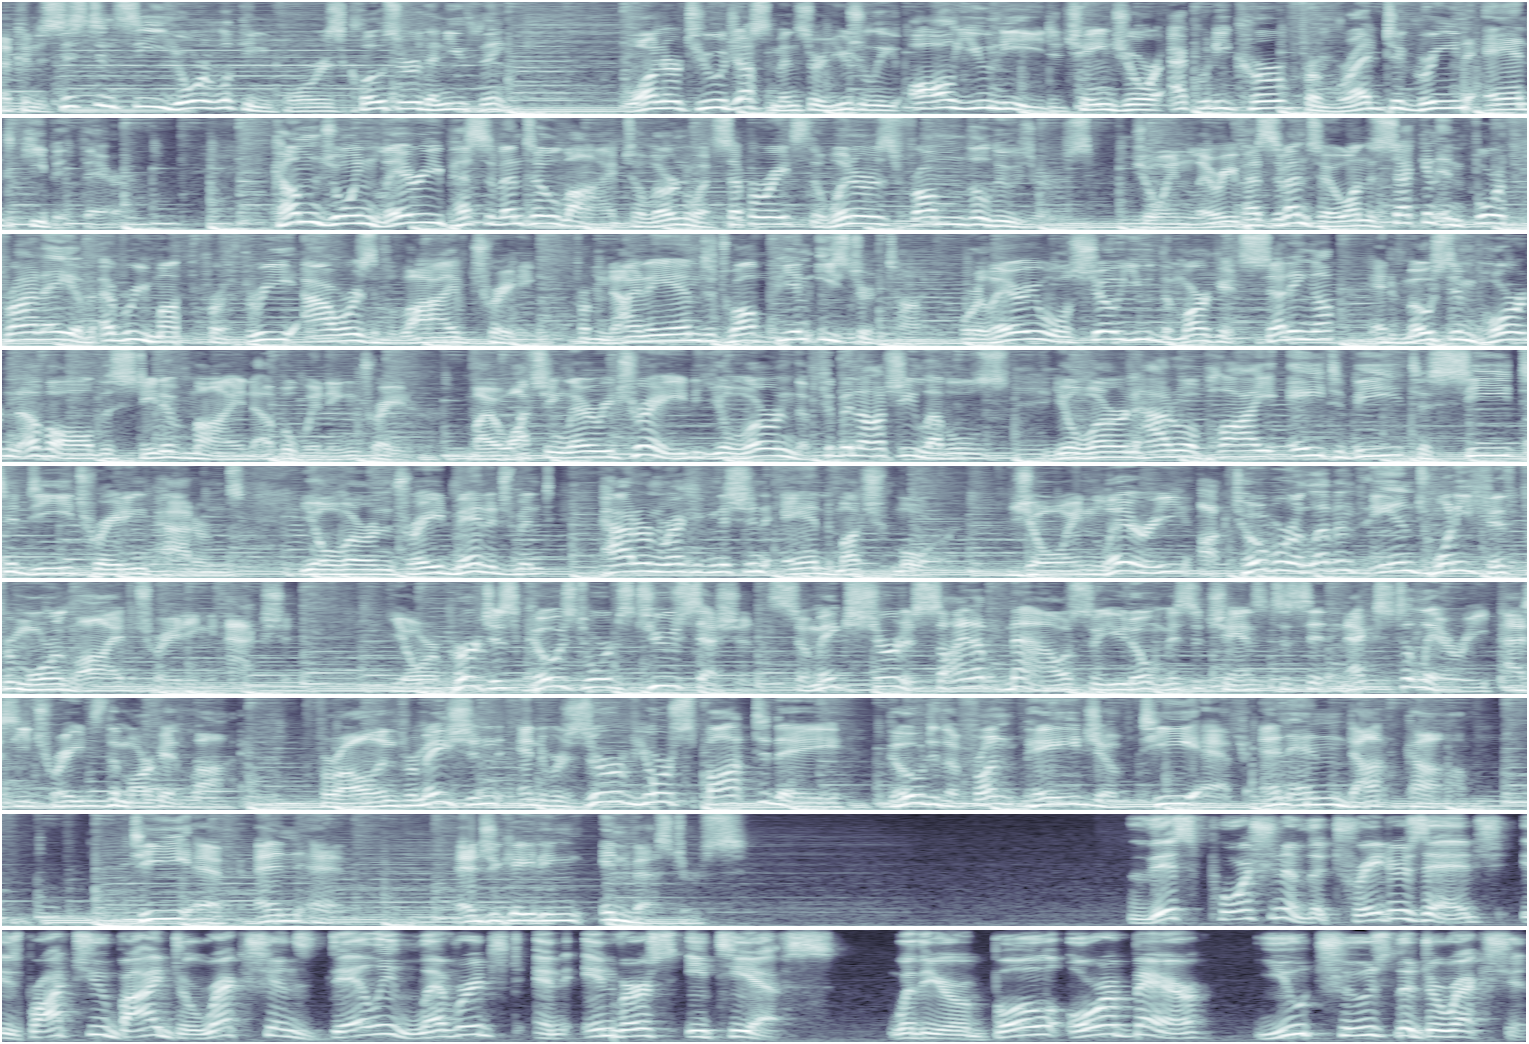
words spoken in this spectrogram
The consistency you're looking for is closer than you think. One or two adjustments are usually all you need to change your equity curve from red to green and keep it there. Come join Larry Pesavento live to learn what separates the winners from the losers. Join Larry Pesavento on the second and fourth Friday of every month for three hours of live trading from 9 a.m. to 12 p.m. Eastern Time, where Larry will show you the market setting up and, most important of all, the state of mind of a winning trader. By watching Larry trade, you'll learn the Fibonacci levels, you'll learn how to apply A to B to C to D trading patterns, you'll learn trade management, pattern recognition, and much more. Join Larry October 11th and 25th for more live trading action. Your purchase goes towards two sessions, so make sure to sign up now so you don't miss a chance to sit next to Larry as he trades the market live. For all information and reserve your spot today, go to the front page of TFNN.com. TFNN, educating investors. This portion of the Trader's Edge is brought to you by Direxion's daily leveraged and inverse ETFs. Whether you're a bull or a bear, you choose the direction.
